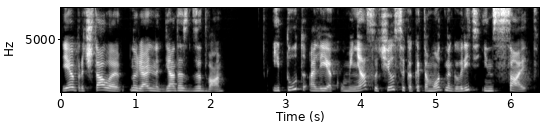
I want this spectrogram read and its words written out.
Я ее прочитала, ну, реально, дня за два. И тут, Олег, у меня случился, как это модно говорить, инсайт.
